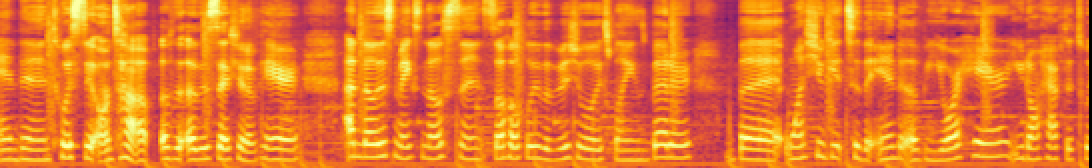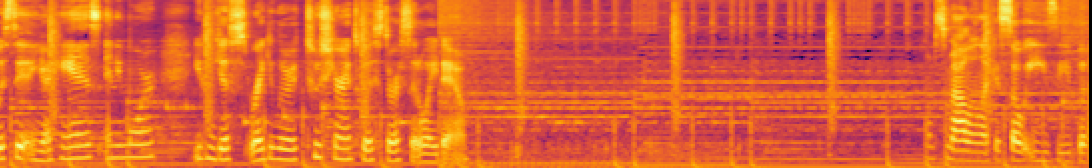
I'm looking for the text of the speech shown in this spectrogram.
and then twist it on top of the other section of hair. I know this makes no sense, so hopefully the visual explains better. But once you get to the end of your hair, you don't have to twist it in your hands anymore. You can just regular two strand twist the rest of the way down. I'm smiling like it's so easy, but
